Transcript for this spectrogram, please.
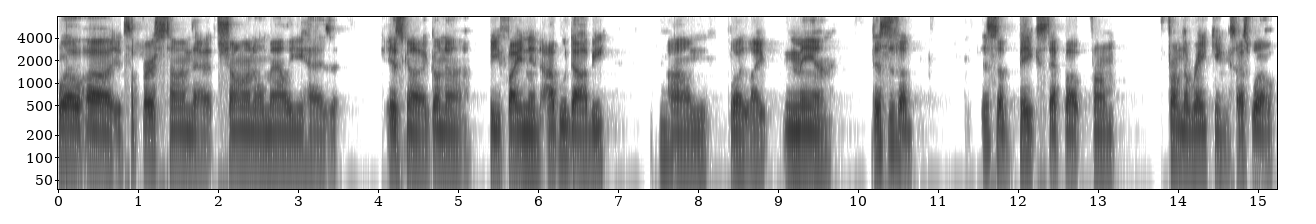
Well, uh, it's the first time that Sean O'Malley has is gonna, gonna be fighting in Abu Dhabi. Mm-hmm. Um, but like, man, this is a this is a big step up from from the rankings as well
